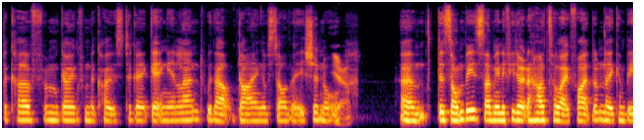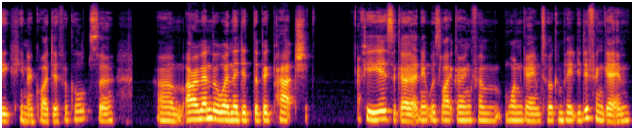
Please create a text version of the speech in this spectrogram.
the curve from going from the coast to getting inland without dying of starvation or Yeah, um the zombies. I mean, if you don't know how to like fight them, they can be you know quite difficult. So um, I remember when they did the big patch a few years ago, and it was like going from one game to a completely different game.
